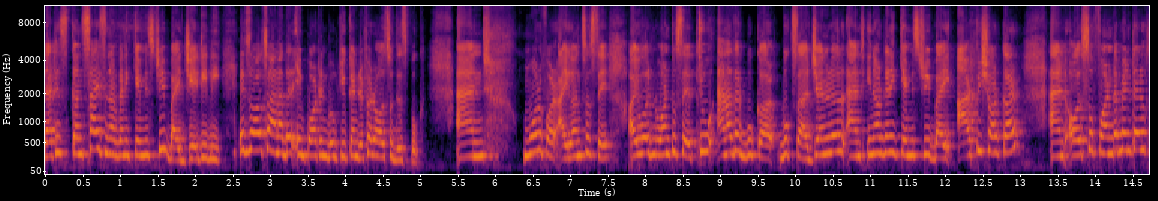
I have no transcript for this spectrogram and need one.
that is Concise Inorganic Chemistry by J.D. Lee. It's also another important book. You can refer also this book. And moreover, I also say, I want to say two another books are General and Inorganic Chemistry by R.P. Sarkar and also Fundamental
